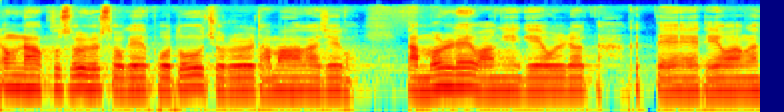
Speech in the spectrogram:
영락 구슬 속에 포도주를 담아 가지고 남몰래 왕에게 올렸다. 그때 대왕은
